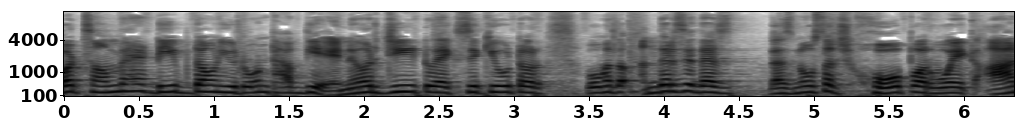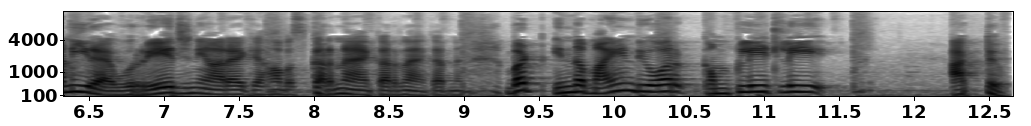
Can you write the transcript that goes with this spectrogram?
but somewhere deep down you don't have the energy to execute और वो मतलब अंदर से दस नो सच होप और वो एक आ नहीं रहा है वो रेज नहीं आ रहा है कि हाँ बस करना है करना है करना है but in the mind you are completely active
